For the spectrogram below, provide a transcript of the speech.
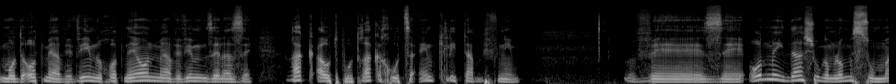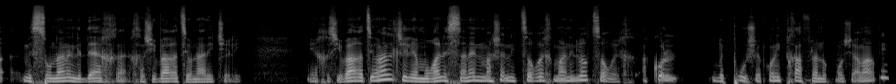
מודעות מהבהבים, לוחות ניאון מהבהבים זה לזה. רק אאוטפוט, רק החוצה, אין קליטה בפנים. וזה עוד מידע שהוא גם לא מסונן על ידי החשיבה הרציונלית שלי. החשיבה הרציונלית שלי אמורה לסנן מה שאני צורך, מה אני לא צורך. הכל בפוש, הכל נדחף לנו, כמו שאמרתי.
